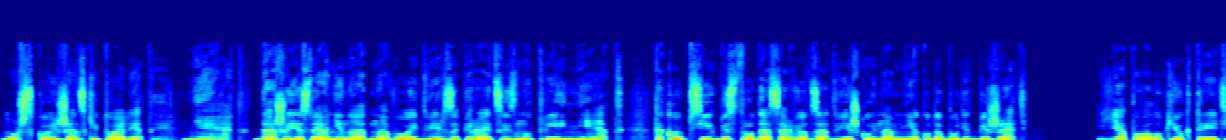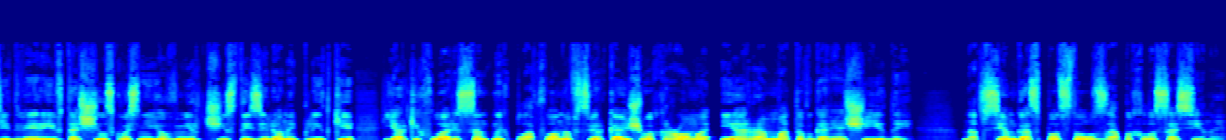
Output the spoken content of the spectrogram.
Мужской и женский туалеты. Нет, даже если они на одного и дверь запирается изнутри, нет. Такой псих без труда сорвет задвижку, и нам некуда будет бежать. Я поволок ее к третьей двери и втащил сквозь нее в мир чистой зеленой плитки, ярких флуоресцентных плафонов, сверкающего хрома и ароматов горящей еды — над всем господствовал запах лососины.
